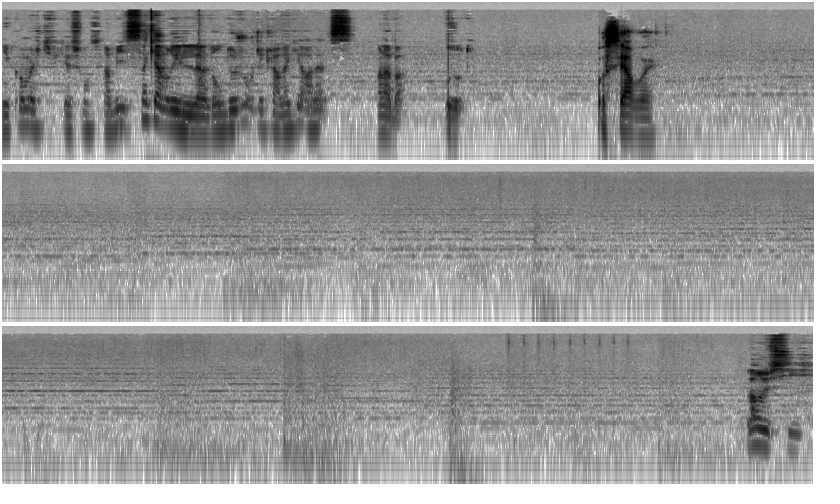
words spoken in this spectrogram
Ni quand ma justification Serbie 5 avril, dans deux jours je déclare la guerre à l'As. Enfin là-bas, aux autres. Au Serbe, ouais. La Russie.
